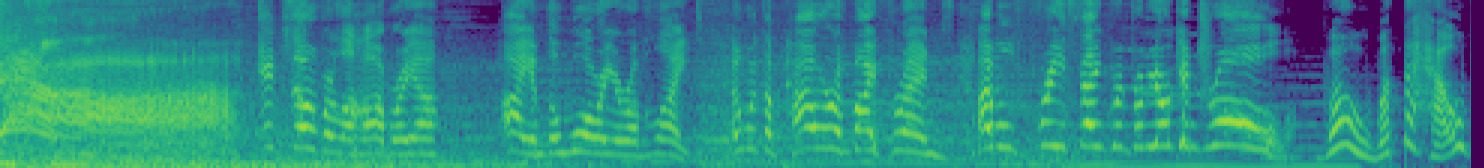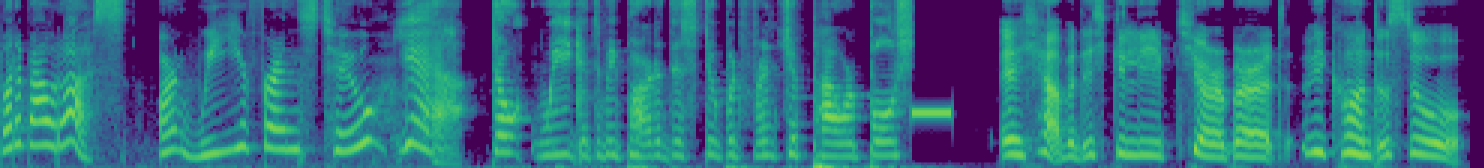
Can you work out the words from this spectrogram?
Ah! It's over, Lahabrea! I am the Warrior of Light, and with the power of my friends, I will free Thancred from your control! Whoa, what the hell? What about us? Aren't we your friends too? Yeah, don't we get to be part of this stupid friendship power bullshit? Ich habe dich geliebt, Herbert. Wie konntest du?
